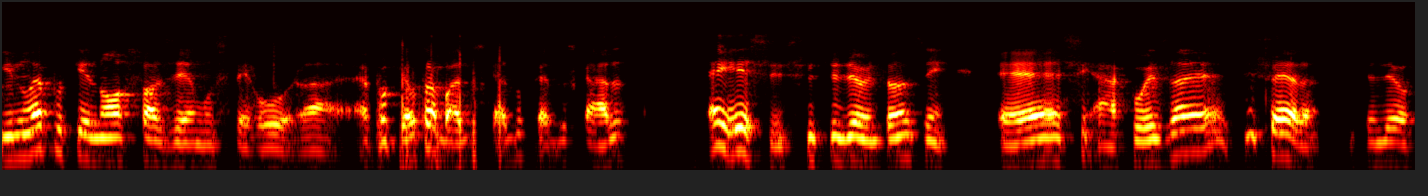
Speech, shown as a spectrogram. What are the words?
E não é porque nós fazemos terror, ah, é porque o trabalho dos, caras- do- dos caras é esse, entendeu? Então, assim, é, a coisa é sincera, entendeu?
